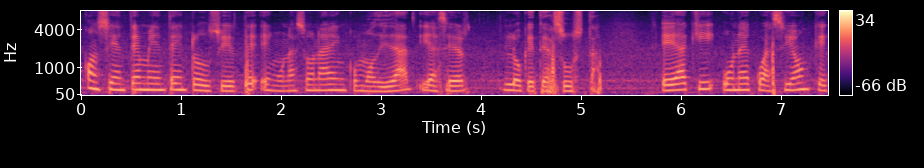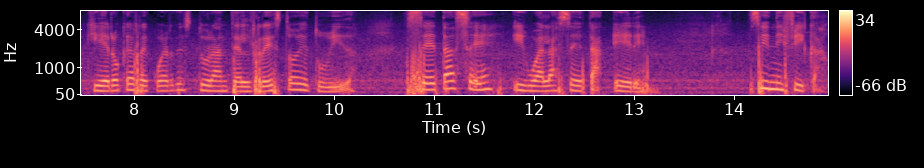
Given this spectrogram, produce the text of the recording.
conscientemente a introducirte en una zona de incomodidad y hacer lo que te asusta. He aquí una ecuación que quiero que recuerdes durante el resto de tu vida. ZC igual a ZR. Significa,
